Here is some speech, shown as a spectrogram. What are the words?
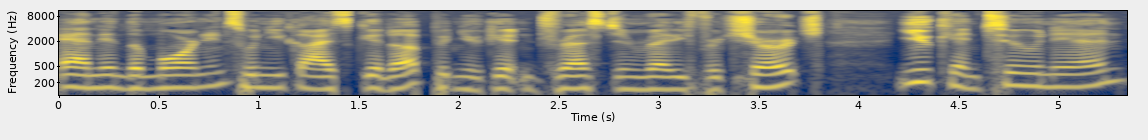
And in the mornings, when you guys get up and you're getting dressed and ready for church, you can tune in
